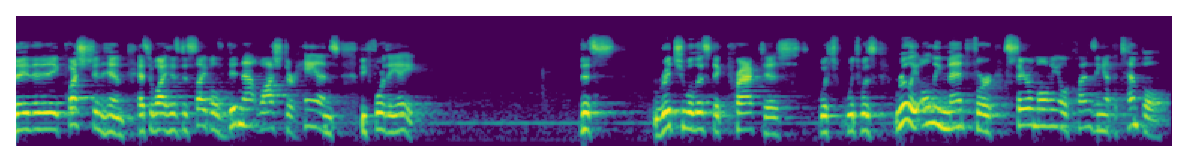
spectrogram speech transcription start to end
They, they questioned him as to why his disciples did not wash their hands before they ate. This ritualistic practice, which, which was really only meant for ceremonial cleansing at the temple,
